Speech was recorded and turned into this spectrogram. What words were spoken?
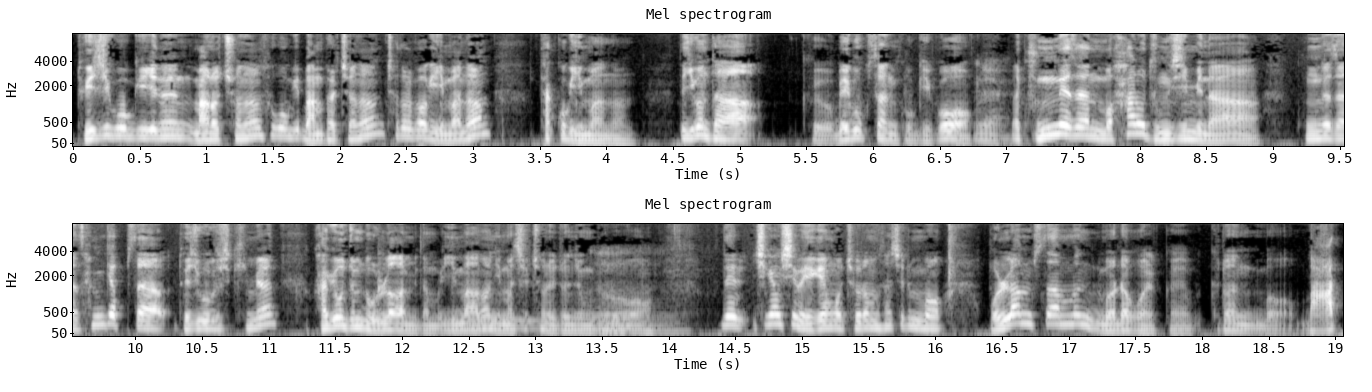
돼지고기는 15,000원, 소고기 18,000원, 차돌박이 2만 원, 닭고기 2만 원. 근데 이건 다 그 외국산 고기고 네. 국내산 뭐 한우 등심이나 국내산 삼겹살 돼지고기 시키면 가격은 좀 더 올라갑니다. 뭐 2만 원, 2만 7천 원 이런 정도로. 음. 근데 시경 씨가 얘기한 것처럼 사실은 뭐 월남쌈은 뭐라고 할까요? 그런 뭐 맛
